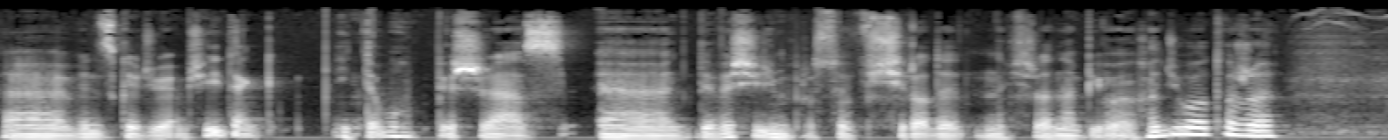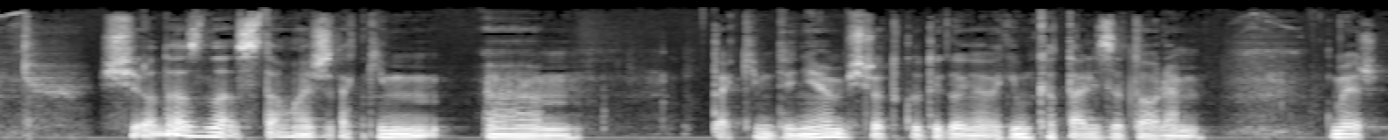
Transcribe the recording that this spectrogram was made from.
e, więc zgodziłem się. I tak, i to był pierwszy raz, e, gdy weszliśmy po prostu w środę, w środę na piwo. Chodziło o to, że środa stała się takim, takim dniem w środku tygodnia, takim katalizatorem. Wiesz,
